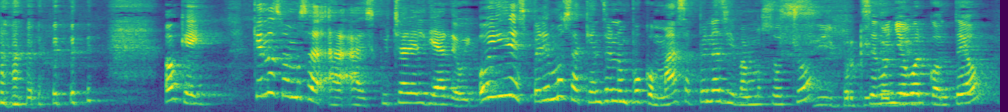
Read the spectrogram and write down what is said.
ok, ¿qué nos vamos a, escuchar el día de hoy? Hoy esperemos a que entren un poco más, apenas llevamos ocho, sí, porque según llevo el conteo.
